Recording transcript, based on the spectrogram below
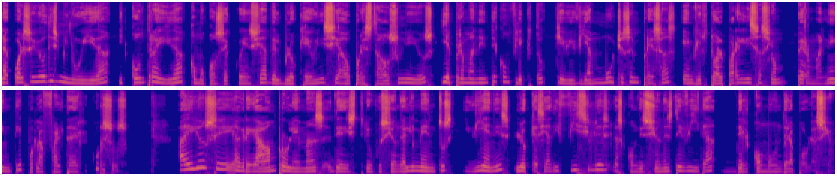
la cual se vio disminuida y contraída como consecuencia del bloqueo iniciado por Estados Unidos y el permanente conflicto que vivían muchas empresas en virtual paralización permanente por la falta de recursos. A ellos se agregaban problemas de distribución de alimentos y bienes, lo que hacía difíciles las condiciones de vida del común de la población.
